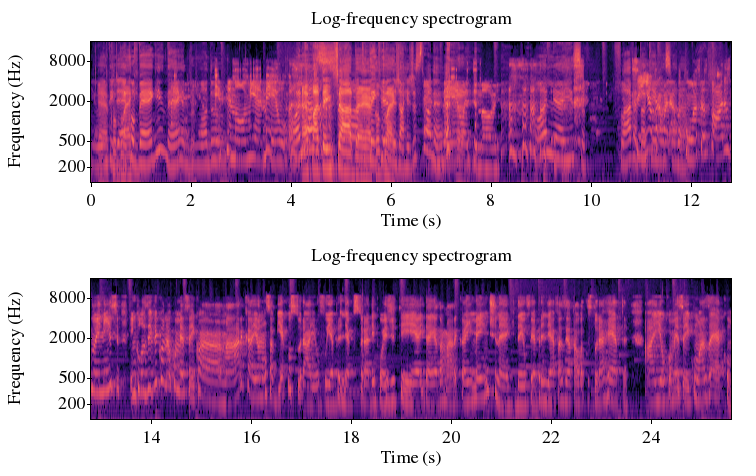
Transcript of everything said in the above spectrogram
Eu é, entendi Eco, Eco Bag, né? De modo. Esse nome é meu. Olha é patenteada, é Eco Black. Já registrou, é né? Meu esse nome. Olha isso. Flávia, Sim, eu trabalhava com acessórios no início. Inclusive, quando eu comecei com a marca, eu não sabia costurar. Eu fui aprender a costurar depois de ter a ideia da marca em mente, né? Que daí eu fui aprender a fazer a tal da costura reta. Aí eu comecei com as eco.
